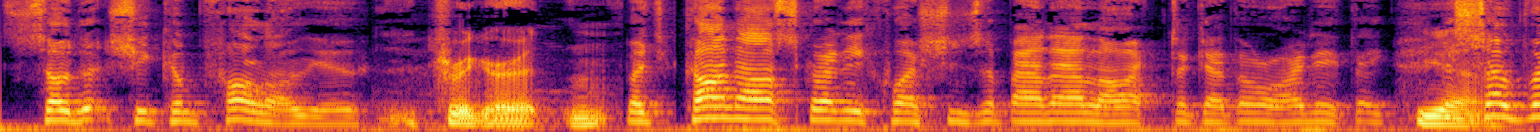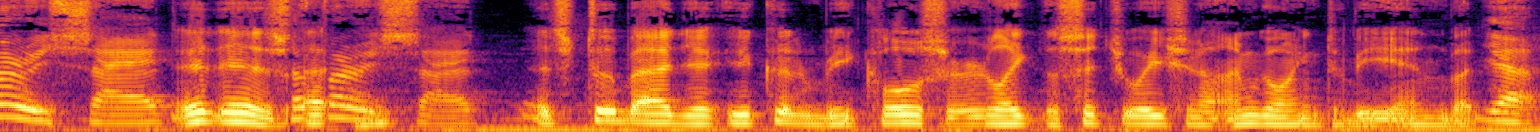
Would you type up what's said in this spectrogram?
so that she can follow you. Trigger it. But you can't ask her any questions about our life together or anything. Yeah. It's so very sad. It is. So Uh, very sad. It's too bad you, you couldn't be closer, like the situation I'm going to be in. But Yeah,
